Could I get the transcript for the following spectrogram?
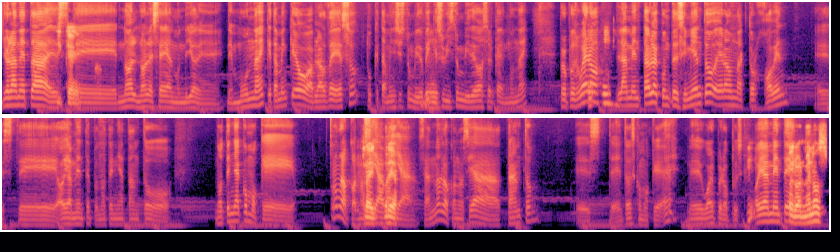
Yo la neta, ¿Y este, no, no le sé al mundillo de, de Moon Knight, que también quiero hablar de eso. Tú que también hiciste un video, vi que subiste un video acerca de Moon Knight. Pero pues bueno, lamentable acontecimiento, era un actor joven. Este, obviamente pues no tenía tanto, no tenía como que, no lo conocía, vaya, o sea, no lo conocía tanto. Este, entonces como que, eh, me da igual, pero pues obviamente... Pero al menos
